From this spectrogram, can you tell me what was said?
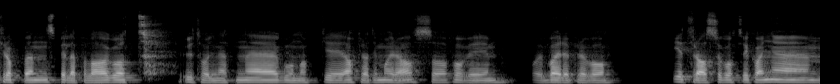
kroppen spiller på lag, og at utholdenheten er god nok eh, akkurat i morgen. Så får vi, får vi bare prøve å bite fra oss så godt vi kan. eh,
